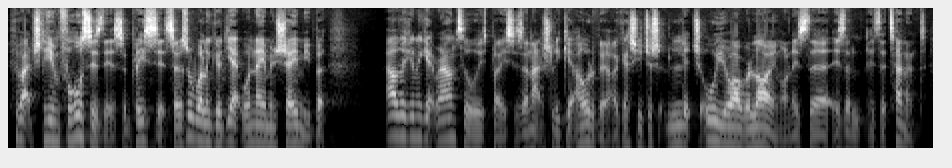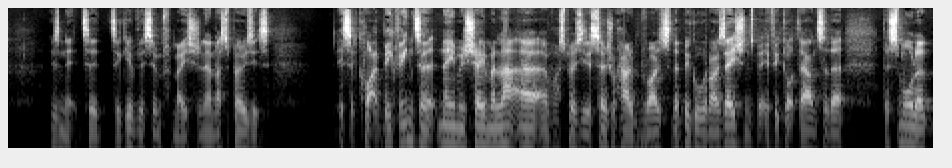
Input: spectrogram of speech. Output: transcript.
who actually enforces this and polices it? So it's all well and good, yeah, we'll name and shame you, but how are they going to get around to all these places and actually get hold of it? I guess you just literally all you are relying on is the is the is the tenant, isn't it, to to give this information? And I suppose it's it's a quite a big thing to name and shame a la- uh, I suppose the social housing providers to the big organisations, but if it got down to the the smaller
